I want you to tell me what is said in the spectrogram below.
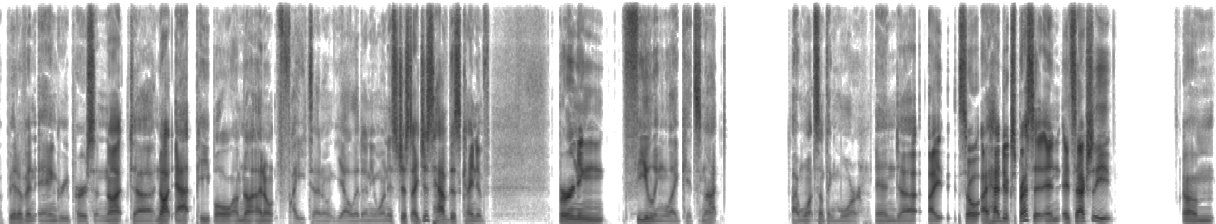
a bit of an angry person, not uh, not at people. I'm not. I don't fight. I don't yell at anyone. It's just I just have this kind of burning feeling like it's not. I want something more, and uh, I so I had to express it, and it's actually, um,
